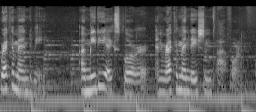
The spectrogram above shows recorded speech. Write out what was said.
Recommend Me, a media explorer and recommendation platform.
